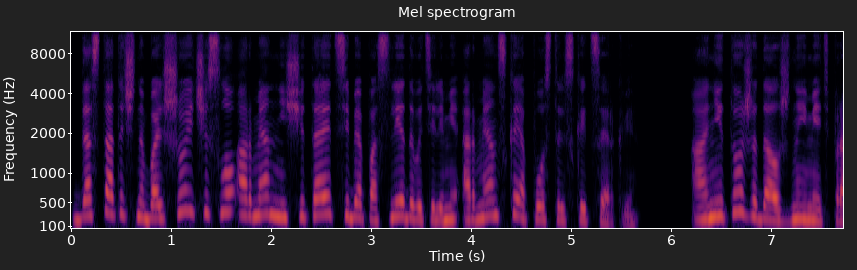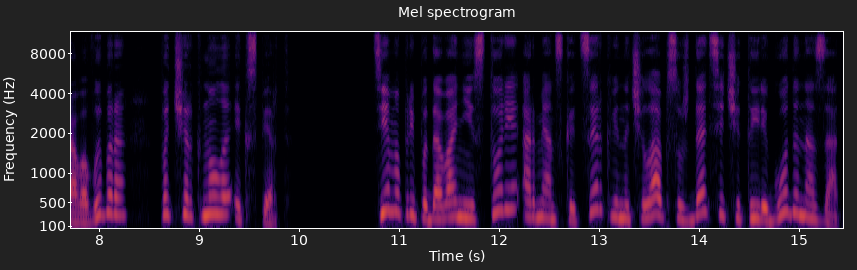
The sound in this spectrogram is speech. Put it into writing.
Достаточно большое число армян не считает себя последователями армянской апостольской церкви. Они тоже должны иметь право выбора, подчеркнула эксперт. Тема преподавания истории армянской церкви начала обсуждаться четыре года назад,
